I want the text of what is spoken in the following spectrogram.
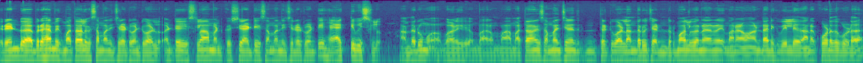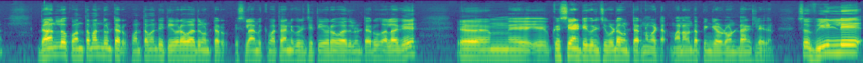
రెండు అబ్రహామిక్ మతాలకు సంబంధించినటువంటి వాళ్ళు అంటే ఇస్లాం అండ్ క్రిస్టియానిటీకి సంబంధించినటువంటి యాక్టివిస్టులు. అందరూ మా- మతానికి సంబంధించినటువంటి వాళ్ళందరూ అందరూ దుర్మార్గుగానే మనం అనడానికి వీల్లేదు అనకూడదు కూడా. దానిలో కొంతమంది ఉంటారు కొంతమంది తీవ్రవాదులు ఉంటారు. ఇస్లామిక్ మతాన్ని గురించి తీవ్రవాదులు ఉంటారు. అలాగే క్రిస్టియానిటీ గురించి కూడా ఉంటారనమాట మనం తప్ప ఇంకెవడ ఉండడానికి లేదని. సో వీళ్ళే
